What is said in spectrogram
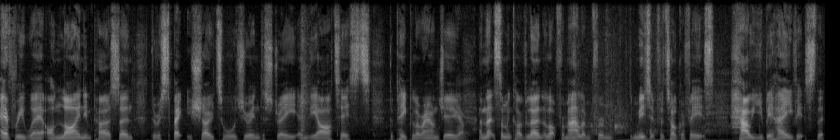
everywhere, online, in person, the respect you show towards your industry and the artists, the people around you. Yeah. And that's something I've learned a lot from Alan from the music photography. It's how you behave. It's the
